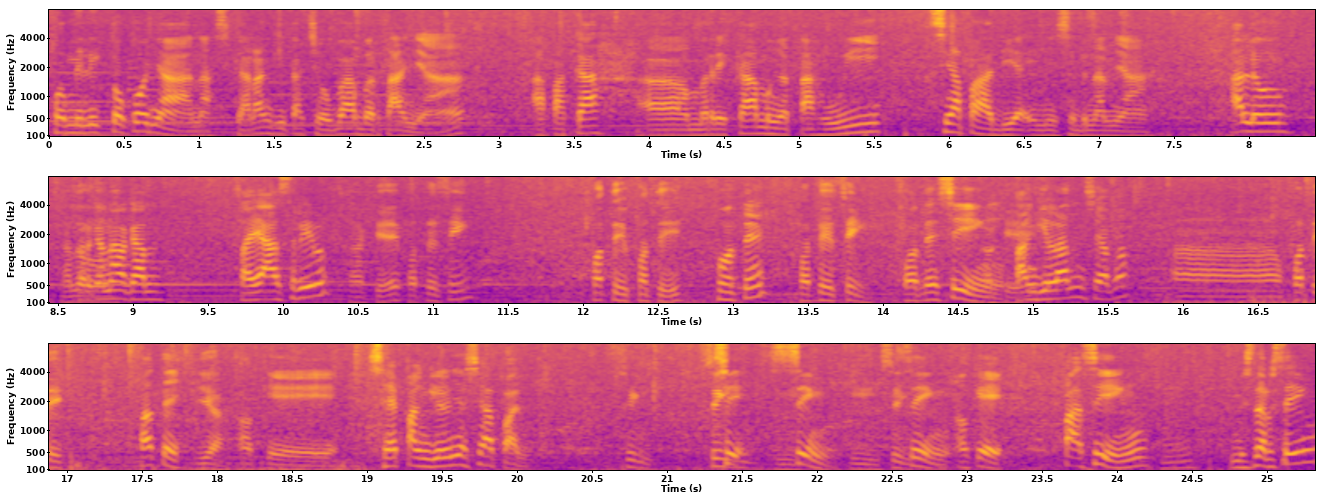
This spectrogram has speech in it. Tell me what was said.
pemilik tokonya. Nah, sekarang kita coba bertanya apakah eh, mereka mengetahui siapa dia ini sebenarnya. Halo, Halo. perkenalkan. Saya Asril, Oke, Fateh Singh. Fateh, Fateh. Fote, Fateh Singh. Oke. Panggilan siapa? Ah, Fateh. Fateh. Iya. Oke. Saya panggilnya siapa? Singh. Sing. Sing. Hmm, Singh. Sing. Oke. Pak Sing, Hmm. Mr. Sing,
